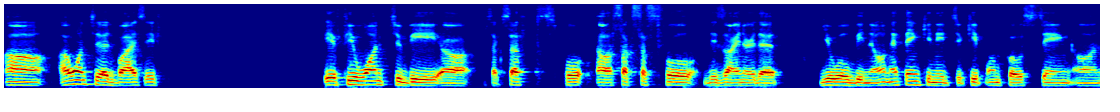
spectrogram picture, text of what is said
uh, I want to advise if if you want to be a successful a successful designer that you will be known. I think you need to keep on posting on Yeah.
